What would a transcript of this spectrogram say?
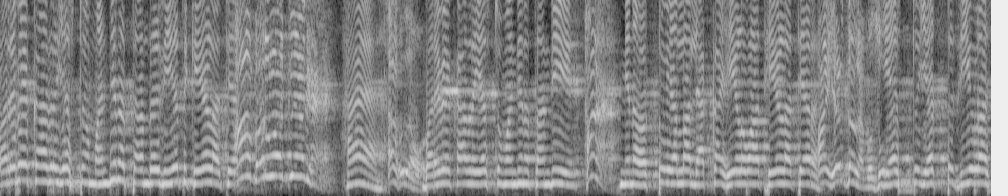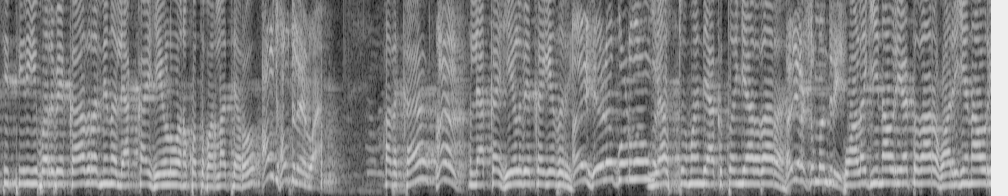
ಬರಬೇಕಾದ್ರೆ ಎಷ್ಟು ಮಂದಿನ ತಂದದಿ ಅಂತ ಕೇಳತ್ತೆ. ಆ ಬರುವ ಹೊತ್ನ್ಯಾಗ ಹಾ ಹೌದು ಬರಬೇಕಾದ್ರೆ ಎಷ್ಟು ಮಂದಿನ ತಂದಿ? ಹಾ. ನಿನ್ನ ಅಟ್ಟು ಎಲ್ಲ ಲೆಕ್ಕ ಹೇಳುವಾತ್ ಹೇಳತ್ಯಾರ. ಹಾ ಹೇಳ್ತಲ್ಲ ಬಸು ಎಷ್ಟು ಎಷ್ಟು ಜೀವರಾಶಿ ತಿರುಗಿ ಬರ್ಬೇಕಾದ್ರ ನಿನ್ನ ಲೆಕ್ಕ ಹೇಳು ಅನ್ಕೋತ ಬರ್ಲಾತ್ಯಾರು? ಹೌದು ಹೌದಲ್ಲ ಯವ್ವ ಅದಕ್ಕ ಲೆಕ್ಕ ಹೇಳ್ಬೇಕಾಗ್ಯದ್ರಿ. ಎಷ್ಟು ಮಂದಿ ಅಕ್ಕ ತಂಗಿಯಾರದಾರ ಎಷ್ಟು ಮಂದಿ? ಒಳಗಿನವ್ರು ಎಟ್ಟದಾರ ಹೊರಗಿನವ್ರು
